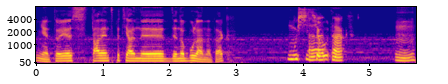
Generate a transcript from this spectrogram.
Nie, to jest talent specjalny Denobulana, tak? Musicie, E, tak. Mhm.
